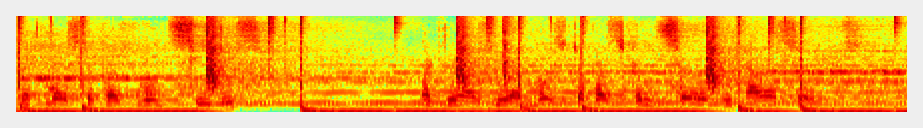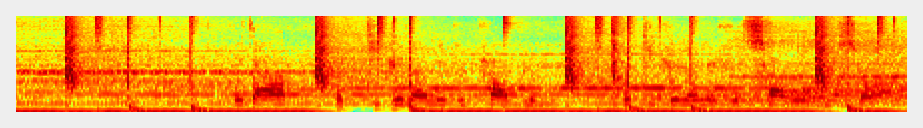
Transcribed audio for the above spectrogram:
But most of us won't see this, but whereas we are most of us concerned with ourselves, with our particular little problem, particular little sorrow and so on.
